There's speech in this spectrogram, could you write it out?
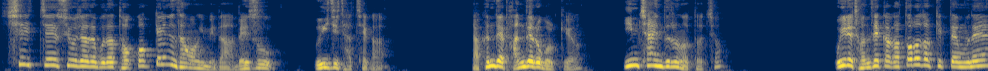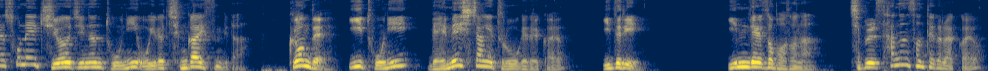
실제 수요자들보다 더 꺾여 있는 상황입니다. 매수 의지 자체가. 자, 근데 반대로 볼게요. 임차인들은 어떻죠? 오히려 전세가가 떨어졌기 때문에 손에 쥐어지는 돈이 오히려 증가했습니다. 그런데 이 돈이 매매 시장에 들어오게 될까요? 이들이 임대에서 벗어나 집을 사는 선택을 할까요?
